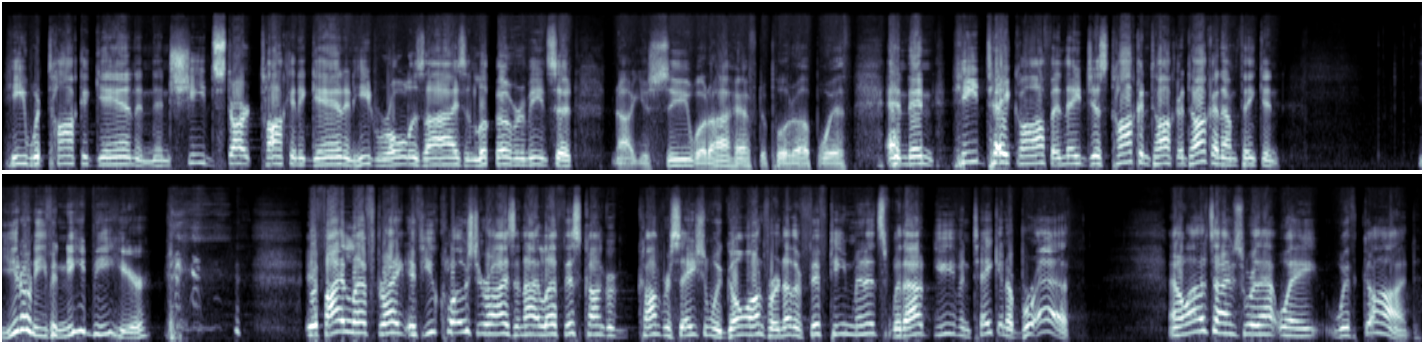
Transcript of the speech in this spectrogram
he would talk again, and then she'd start talking again, and he'd roll his eyes and look over to me and said, now you see what I have to put up with. And then he'd take off and they'd just talk and talk and talk. And I'm thinking, you don't even need me here. if I left right, if you closed your eyes and I left, this con- conversation would go on for another 15 minutes without you even taking a breath. And a lot of times we're that way with God.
